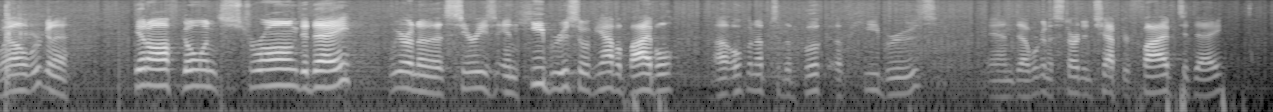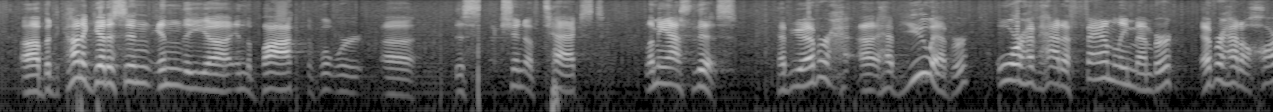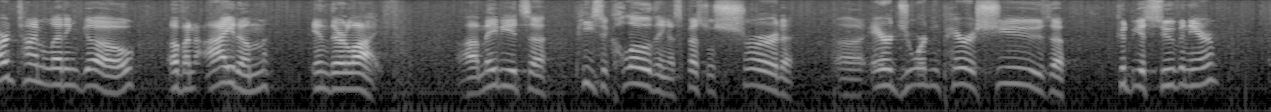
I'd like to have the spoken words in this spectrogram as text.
Well, we're going to get off going strong today. We are in a series in Hebrews, so if you have a Bible, uh, open up to the book of Hebrews. And uh, we're going to start in chapter 5 today. Uh, but to kind of get us in, in, the, uh, in the box of what we're, uh, this section of text, let me ask this. Have you ever, uh, have you ever, or have had a family member ever had a hard time letting go of an item in their life? Uh, maybe it's a piece of clothing, a special shirt, a uh, Air Jordan pair of shoes, uh, could be a souvenir,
